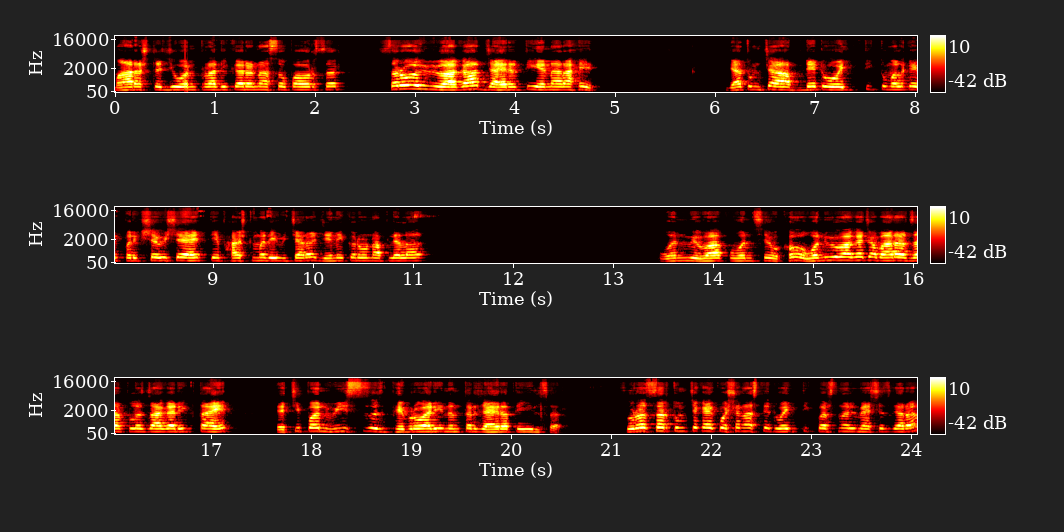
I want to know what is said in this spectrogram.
महाराष्ट्र जीवन प्राधिकरण असो पॉवर सर, सर्व विभागात जाहिराती येणार आहेत. ज्या तुमच्या अपडेट वैयक्तिक तुम्हाला काही परीक्षा विषय आहेत ते फास्टमध्ये विचारा जेणेकरून आपल्याला वन विभाग, वनसेवक हो, वन विभागाच्या 12,000 प्लस जागा रिक्त आहेत. त्याची पण वीस फेब्रुवारी नंतर जाहिरात येईल सर. सुरज सर तुमचे काही क्वेश्चन असतील वैयक्तिक पर्सनल मेसेज करा.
